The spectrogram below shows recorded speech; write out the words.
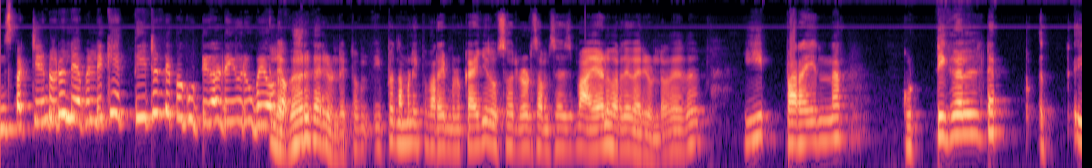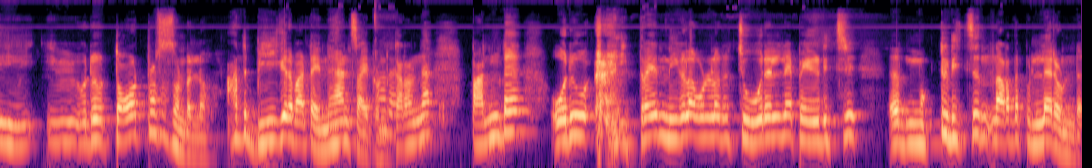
ഇൻസ്പെക്ട് ചെയ്യേണ്ട ഒരു ലെവലിലേക്ക് എത്തിയിട്ടുണ്ട് ഇപ്പോൾ കുട്ടികളുടെ ഈ ഒരു ഉപയോഗം. വേറെ കാര്യമുണ്ട്. ഇപ്പം ഇപ്പം നമ്മളിപ്പോൾ പറയുമ്പോൾ കഴിഞ്ഞ ദിവസം അവരോട് സംസാരിച്ചപ്പോൾ അയാൾ പറഞ്ഞ കാര്യമുണ്ട്. അതായത് ഈ പറയുന്ന കുട്ടികളുടെ ഈ ഒരു തോട്ട് പ്രോസസ്സ് ഉണ്ടല്ലോ അത് ഭീകരമായിട്ട് എൻഹാൻസ് ആയിട്ടുണ്ട്. കാരണം പണ്ട് ഒരു ഇത്രയും നീളമുള്ള ഒരു ചൂരലിനെ പേടിച്ച് മുട്ടിടിച്ച് നടന്ന പിള്ളേരുണ്ട്.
